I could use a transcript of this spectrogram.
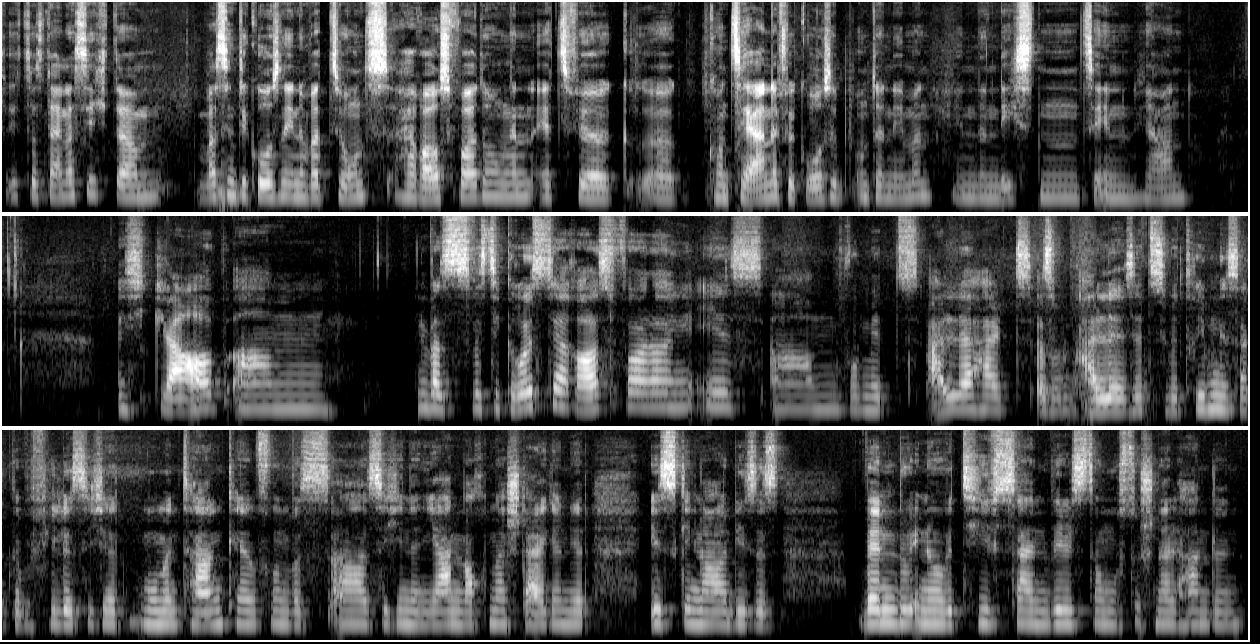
jetzt aus deiner Sicht, ähm, was sind die großen Innovationsherausforderungen jetzt für äh, Konzerne, für große Unternehmen in den nächsten zehn Jahren? Ich glaube, ähm, was, was die größte Herausforderung ist, ähm, womit alle halt, also alle ist jetzt übertrieben gesagt, aber viele sicher momentan kämpfen was äh, sich in den Jahren noch mehr steigern wird, ist genau dieses, wenn du innovativ sein willst, dann musst du schnell handeln.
